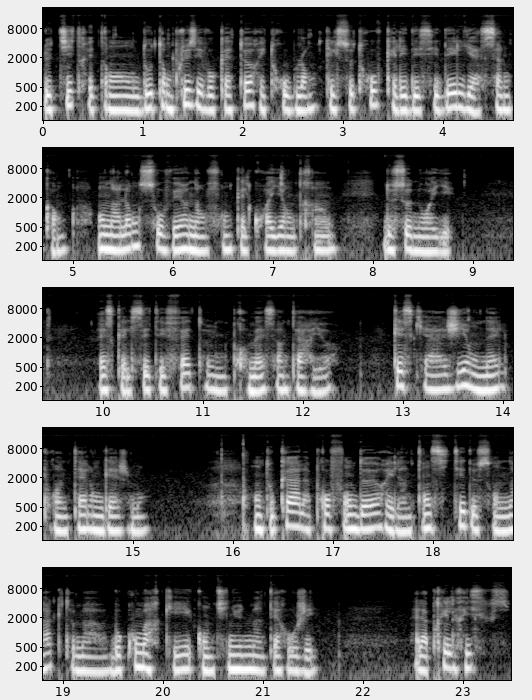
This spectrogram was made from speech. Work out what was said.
Le titre étant d'autant plus évocateur et troublant qu'il se trouve qu'elle est décédée il y a cinq ans en allant sauver un enfant qu'elle croyait en train de se noyer. Est-ce qu'elle s'était faite une promesse intérieure? Qu'est-ce qui a agi en elle pour un tel engagement? En tout cas, la profondeur et l'intensité de son acte m'a beaucoup marqué et continue de m'interroger. Elle a pris le risque,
